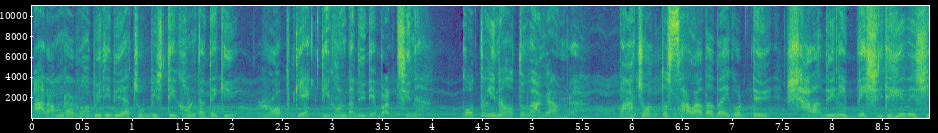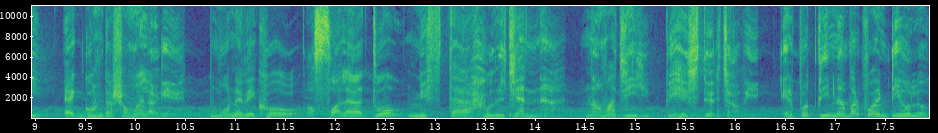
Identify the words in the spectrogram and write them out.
আর আমরা রবেরই দেওয়া চব্বিশটি ঘণ্টা থেকে রবকে একটি ঘণ্টা দিতে পারছি না। কতই না অত ভাগা আমরা। পাঁচ ওয়াক্ত সালাদ আদায় করতে সারাদিনই বেশি থেকে বেশি এক ঘণ্টা সময় লাগে। মনে রেখো, আসসালাতু মিফতাহুল জান্নাহ নামাজি বেহেশতের চাবি। এরপর তিন নাম্বার পয়েন্টটি হলো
